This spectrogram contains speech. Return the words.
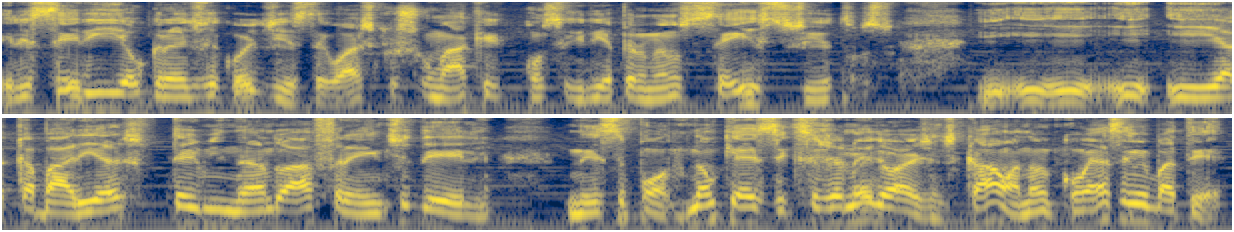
ele seria o grande recordista. Eu acho que o Schumacher conseguiria pelo menos seis títulos e, e, e, acabaria terminando à frente dele nesse ponto. Não quer dizer que seja melhor, gente. Calma, não comece a me bater.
